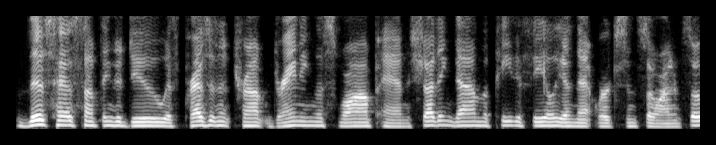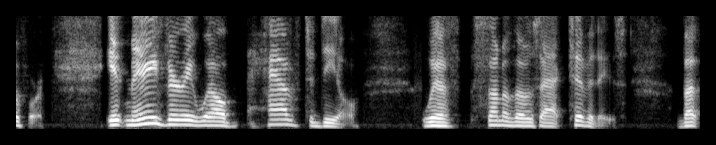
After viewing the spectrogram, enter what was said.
this has something to do with President Trump draining the swamp and shutting down the pedophilia networks and so on and so forth. It may very well have to deal with some of those activities, but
